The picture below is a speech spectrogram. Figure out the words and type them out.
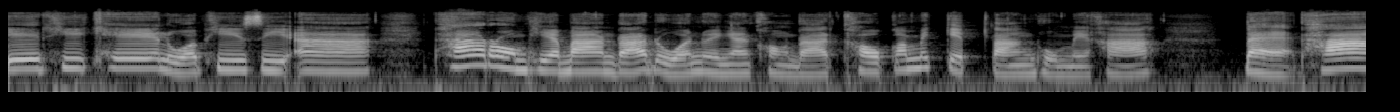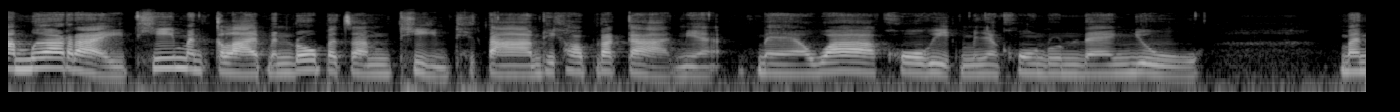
ATK หรือว่า PCR ถ้าโรงพยาบาลรัฐหรือว่าหน่วยงานของรัฐเขาก็ไม่เก็บตังค์ถูกไหมคะ แต่ถ้าเมื่อไหร่ที่มันกลายเป็นโรคประจำถิ่นที่ตามที่เขาประกาศเนี่ยแม้ว่าโควิดมันยังคงรุนแรงอยู่ มัน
